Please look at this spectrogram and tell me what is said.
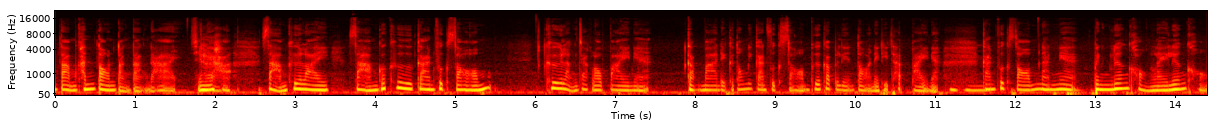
ำตามขั้นตอนต่างๆ ได้ใช่ไหมคะสามคืออะไรสามก็คือการฝึกซ้อม คือหลังจากเราไปเนี่ยกลับมาเด็กก็ต้องมีการฝึกซ้อมเพื่อกลับไปเรียนต่อในที่ถัดไปเนี่ยอืมการฝึกซ้อมนั้นเนี่ยเป็นเรื่องของอะไรเรื่องของ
